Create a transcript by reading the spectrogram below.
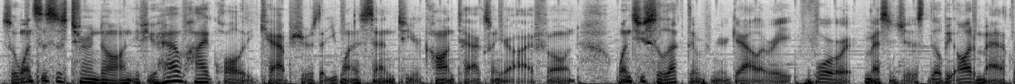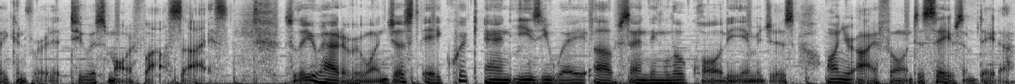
So once this is turned on, if you have high quality captures that you want to send to your contacts on your iPhone, once you select them from your gallery for messages, they'll be automatically converted to a smaller file size. So there you have it everyone, just a quick and easy way of sending low quality images on your iPhone to save some data.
